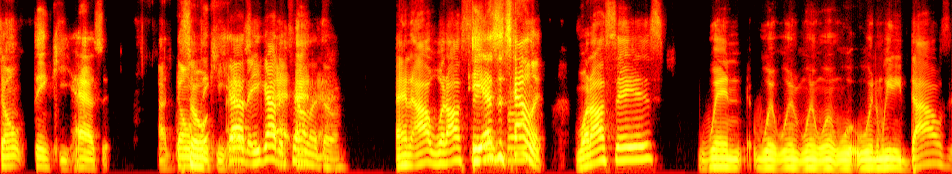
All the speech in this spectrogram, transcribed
don't think he has it. I don't So- think he He got has it. it. He got a talent though. And I what I'll say He has is, a talent. What I'll say is when when when when when, when we dials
